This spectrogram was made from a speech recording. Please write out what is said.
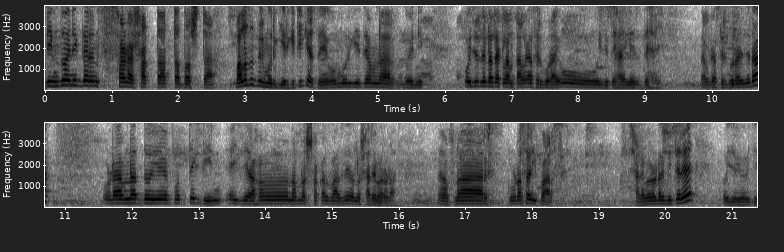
ডিম দৈনিক ধরেন ছয়টা, সাতটা, আটটা, দশটা, ভালো জাতের মুরগি আর কি, ঠিক আছে? ও মুরগিতে আপনার দৈনিক ওই যে যেটা দেখলাম তাল গাছের গোড়ায়, ওই যে দেখায়, লেজ দেখায়। তাল গাছের গোড়ায় যেটা, ওটা আপনার দই প্রত্যেক দিন, এই যে এখন আপনার সকাল বাজে হলো সাড়ে বারোটা। আপনার গোড়াসারি পার্স। সাড়ে বারোটার ভিতরে ওই যে ওই যে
